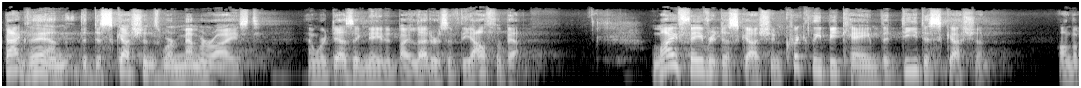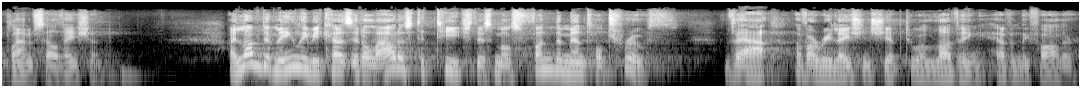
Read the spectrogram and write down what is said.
Back then, the discussions were memorized and were designated by letters of the alphabet. My favorite discussion quickly became the D discussion on the plan of salvation. I loved it mainly because it allowed us to teach this most fundamental truth that of our relationship to a loving Heavenly Father.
